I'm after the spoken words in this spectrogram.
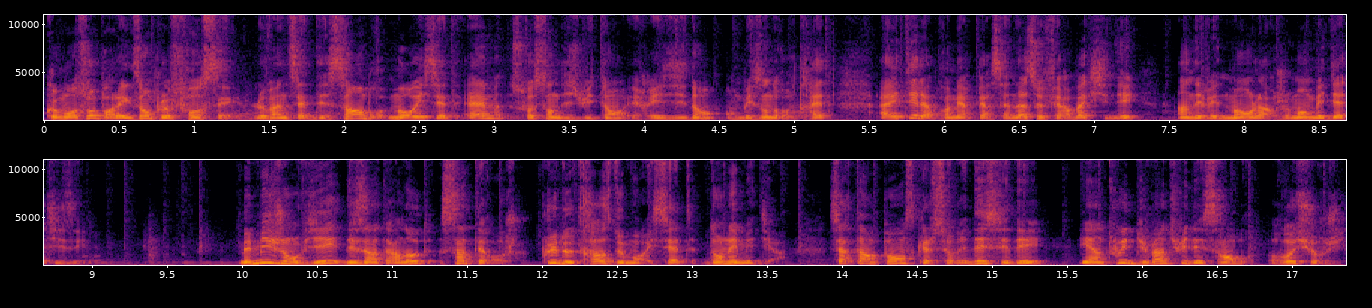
Commençons par l'exemple français. Le 27 décembre, Maurice M, 78 ans et résident en maison de retraite, a été la première personne à se faire vacciner, un événement largement médiatisé. Mais mi-janvier, des internautes s'interrogent. Plus de traces de Morissette dans les médias. Certains pensent qu'elle serait décédée, et un tweet du 28 décembre ressurgit.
